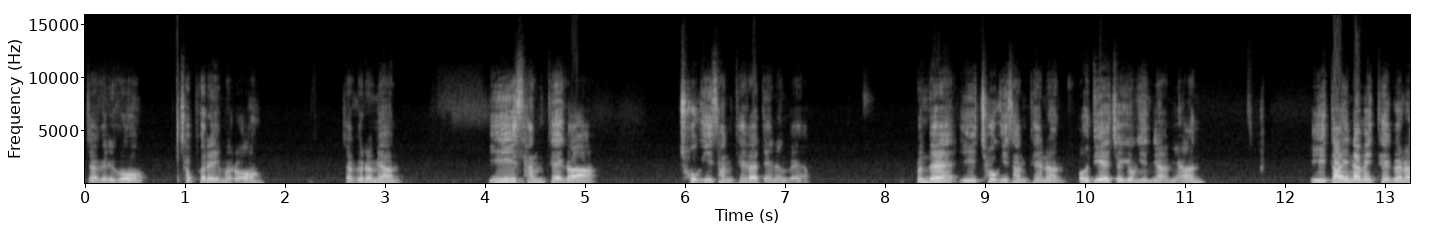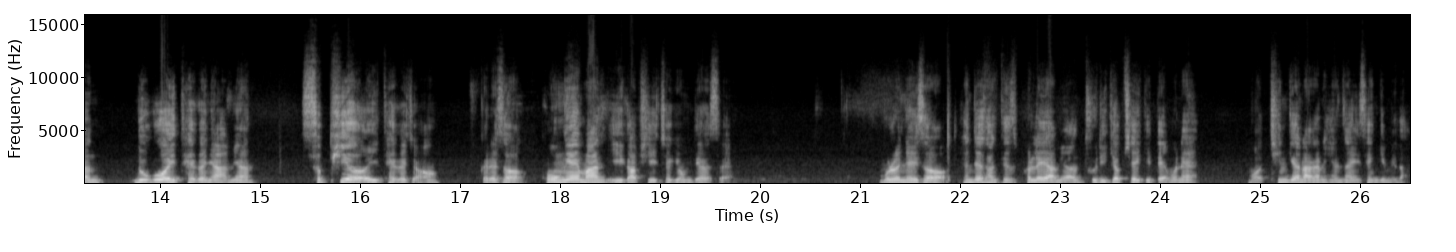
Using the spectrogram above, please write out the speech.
자 그리고 첫 프레임으로 자 그러면 이 상태가 초기 상태가 되는 거예요. 근데 이 초기 상태는 어디에 적용했냐면 이 다이나믹 태그는 누구의 태그냐 하면 스피어의 태그죠. 그래서 공에만 이 값이 적용되었어요. 물론 여기서 현재 상태에서 플레이하면 둘이 겹쳐 있기 때문에 뭐 튕겨나가는 현상이 생깁니다.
